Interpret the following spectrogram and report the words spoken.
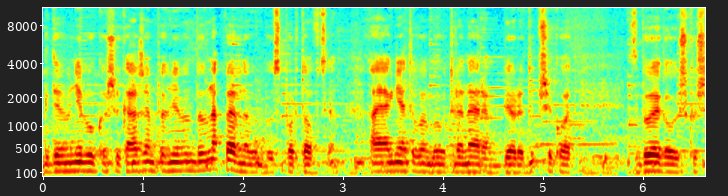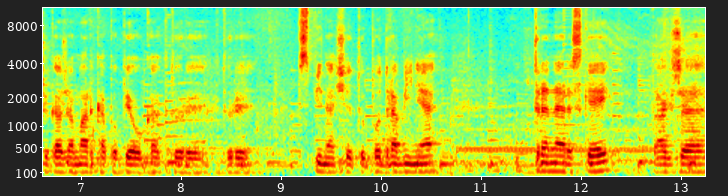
Gdybym nie był koszykarzem, pewnie bym był, na pewno bym był sportowcem. A jak nie, to bym był trenerem. Biorę tu przykład z byłego już koszykarza Marka Popiołka, który, który wspina się tu po drabinie trenerskiej. Także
